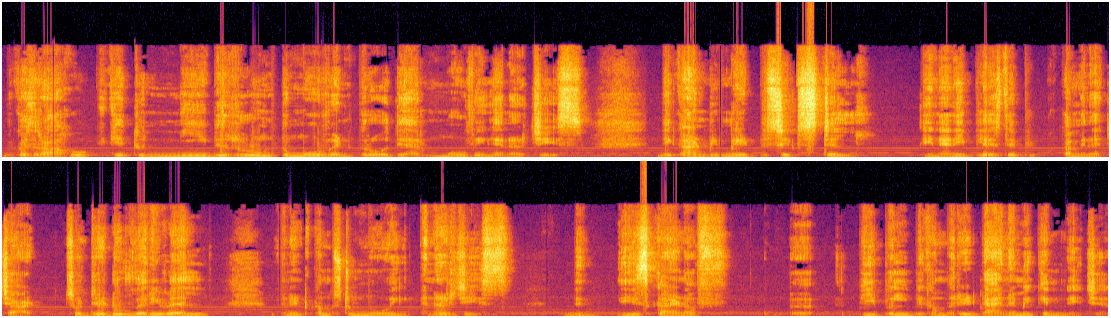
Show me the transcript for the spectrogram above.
Because Rahu, Ketu need room to move and grow. They are moving energies. They can't be made to sit still in any place they come in a chart. So they do very well when it comes to moving energies. The, these kind of uh, people become very dynamic in nature.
